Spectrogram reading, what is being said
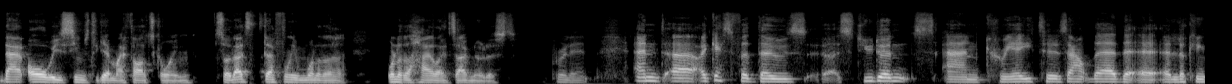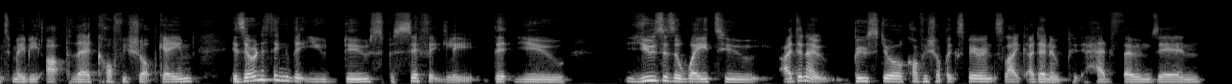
that always seems to get my thoughts going. So that's definitely one of the one of the highlights I've noticed. Brilliant. And uh, I guess for those uh, students and creators out there that are, are, looking to maybe up their coffee shop game, is there anything that you do specifically that you use as a way to i don't know boost your coffee shop experience? Like i don't know put headphones in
